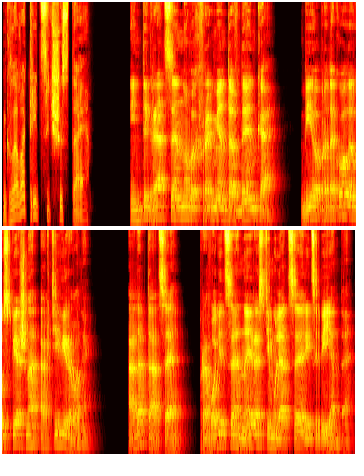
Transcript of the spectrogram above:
Глава 36. Интеграция новых фрагментов ДНК. Биопротоколы успешно активированы. Адаптация. Проводится нейростимуляция реципиента.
